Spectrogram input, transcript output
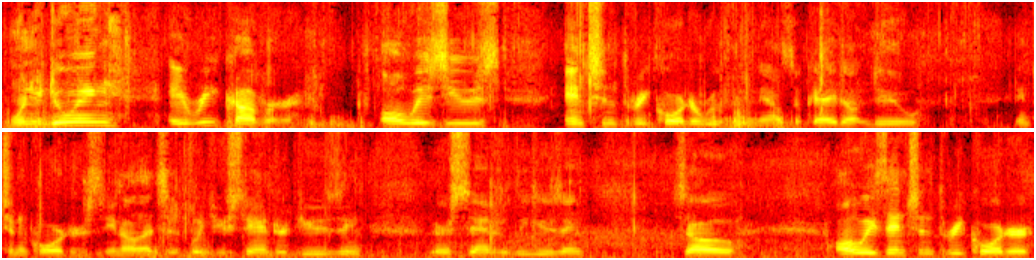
When you're doing a recover, always use inch and three quarter roofing nails, okay? Don't do inch and a quarters. You know, that's what you standard using, or standardly using. So always inch and three quarter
